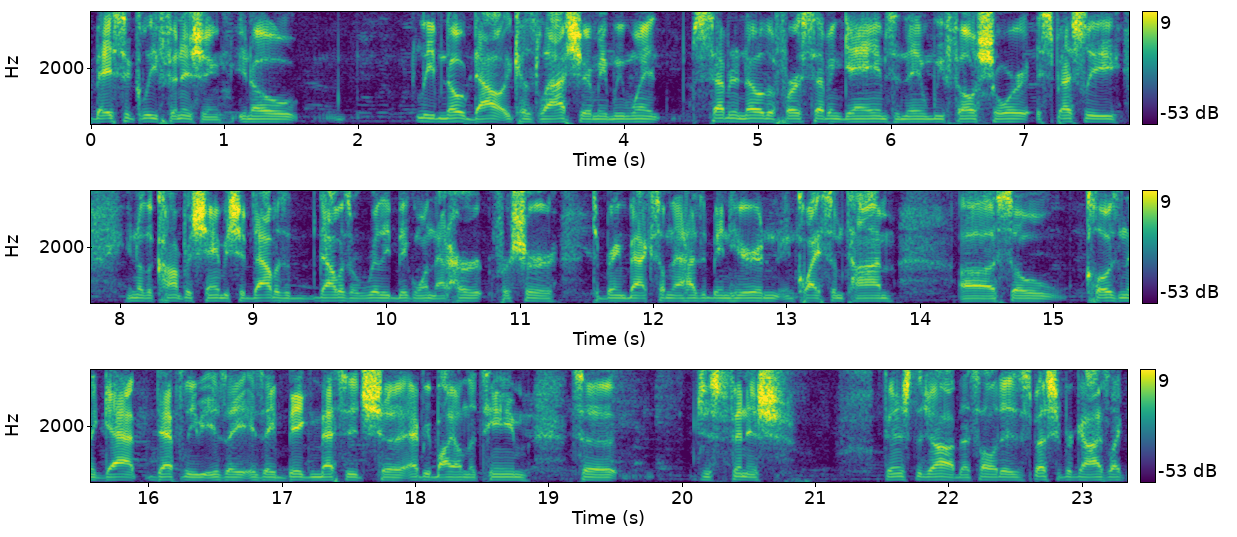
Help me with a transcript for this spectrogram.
Basically, finishing. You know, leave no doubt because last year, I mean, we went seven zero oh the first seven games, and then we fell short. Especially, you know, the conference championship. That was a that was a really big one that hurt for sure to bring back something that hasn't been here in, in quite some time. Uh, so closing the gap definitely is a is a big message to everybody on the team to just finish finish the job. That's all it is, especially for guys like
